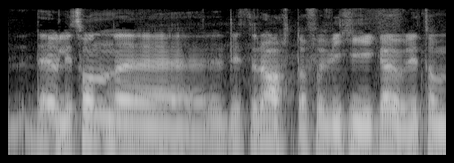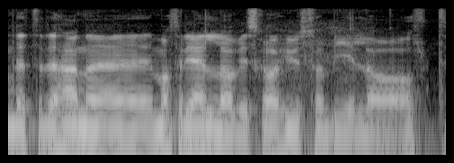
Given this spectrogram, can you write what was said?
det er jo litt sånn eh, litt rart, da, for vi higer jo litt om dette det her med materiellet, og vi skal ha hus og bil, og alt,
